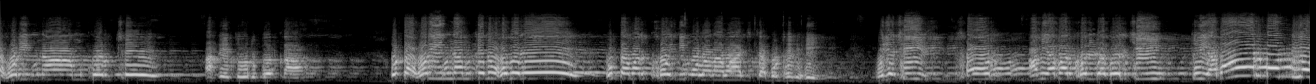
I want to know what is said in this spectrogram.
যেন হরির নাম করছে। আরে দুর্বোকা, ওটা হরির নাম কেন হবে রে? ওটা আমার খৈনি মোলার আওয়াজটা নি বুঝেছিস? সর আমি আবার খোলটা বলছি, তুই আবার মন দিয়ে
